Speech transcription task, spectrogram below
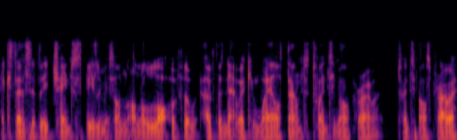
extensively change the speed limits on, on a lot of the of the network in Wales down to 20 mile per hour, 20 miles per hour.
